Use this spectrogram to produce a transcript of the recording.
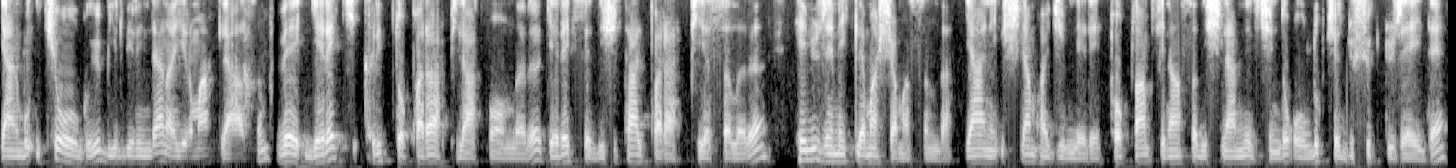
Yani bu iki olguyu birbirinden ayırmak lazım ve gerek kripto para platformları gerekse dijital para piyasaları henüz emekleme aşamasında. Yani işlem hacimleri toplam finansal işlemler içinde oldukça düşük düzeyde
